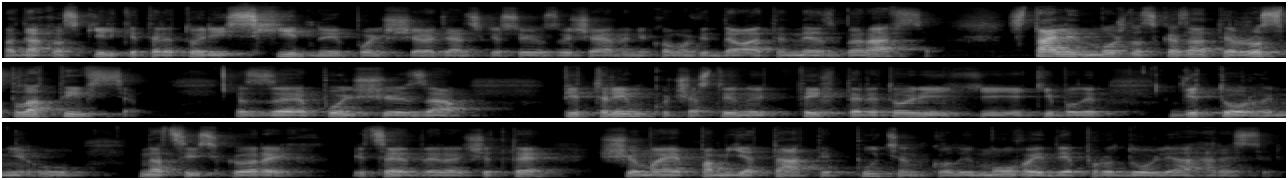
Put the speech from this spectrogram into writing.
Однак, оскільки території східної Польщі радянський Союз, звичайно, нікому віддавати не збирався, Сталін можна сказати розплатився з Польщею за підтримку частиною тих територій, які були відторгнені у нацистського рейху. І це, до речі, те, що має пам'ятати Путін, коли мова йде про долю агресорів.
